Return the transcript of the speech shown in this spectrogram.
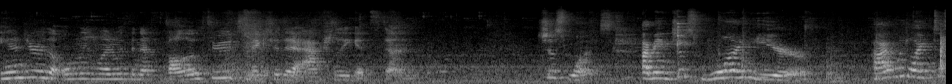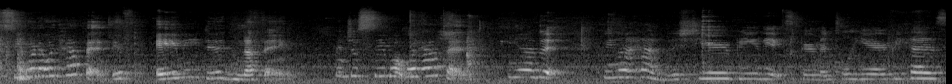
and you're the only one with enough follow through to make sure that it actually gets done. Just once. I mean, just one year. I would like to see what would happen if Amy did nothing and just see what would happen. Yeah, but we not have this year be the experimental year because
